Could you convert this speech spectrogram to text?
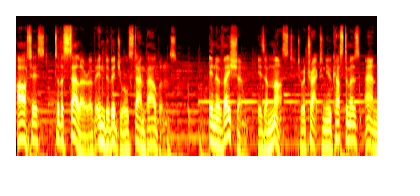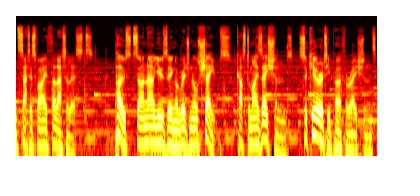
artist, to the seller of individual stamp albums. Innovation is a must to attract new customers and satisfy philatelists. Posts are now using original shapes, customizations, security perforations,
